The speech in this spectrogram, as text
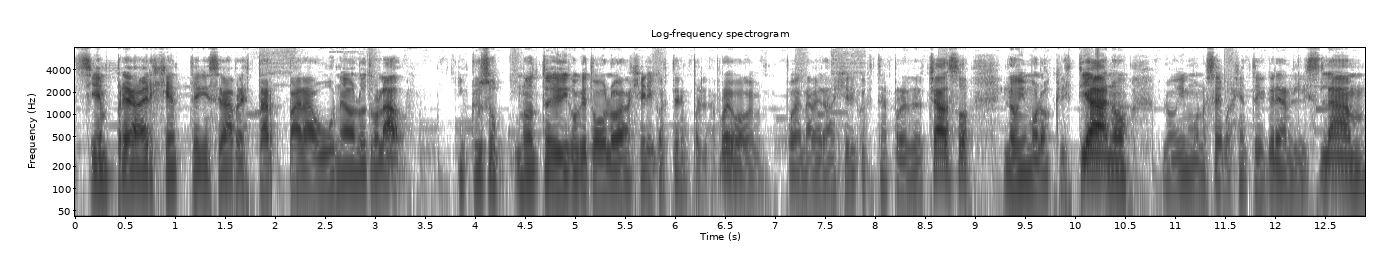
siempre va a haber gente que se va a prestar para uno o el otro lado. Incluso no te digo que todos los evangélicos estén por el apruebo, pueden haber evangélicos que estén por el rechazo, lo mismo los cristianos, lo mismo, no sé, por pues, gente que crea en el Islam,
